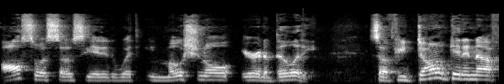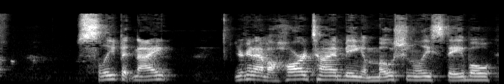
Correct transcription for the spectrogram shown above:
also associated with emotional irritability. So if you don't get enough sleep at night, you're going to have a hard time being emotionally stable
